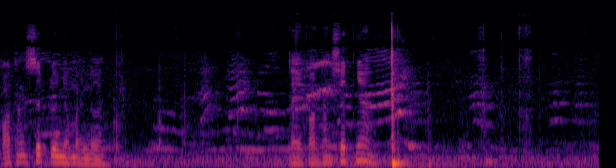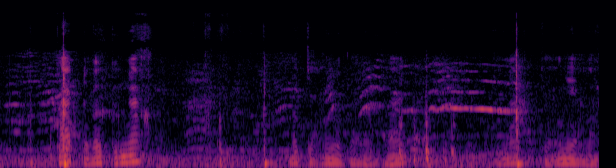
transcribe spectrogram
Có thắng xích luôn nha mọi người. Đây còn thắng xích nhá. Thác nữa cứng ngắc. Nó chạm ngược lại đấy cứng ngắc chạm nhẹ lại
